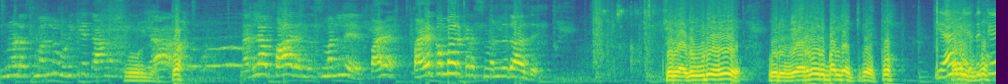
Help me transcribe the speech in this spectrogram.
உன்னோட ஸ்மெல் உனக்கே தாங்க. நல்லா பாரு அந்த ஸ்மெல்லு பழ பழக்கமா இருக்கிற ஸ்மெல்லு தான் அது. சரி அது விடு. ஒரு இருநூறு தான் எடுத்துட்டு வா, போ. ஏன். எதுக்கு?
